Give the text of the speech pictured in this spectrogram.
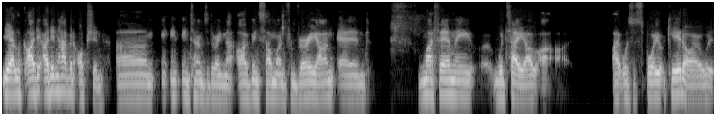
Yeah, look, I d- I didn't have an option um, in, in terms of doing that. I've been someone from very young, and my family would say I, I, I was a spoiled kid. I was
